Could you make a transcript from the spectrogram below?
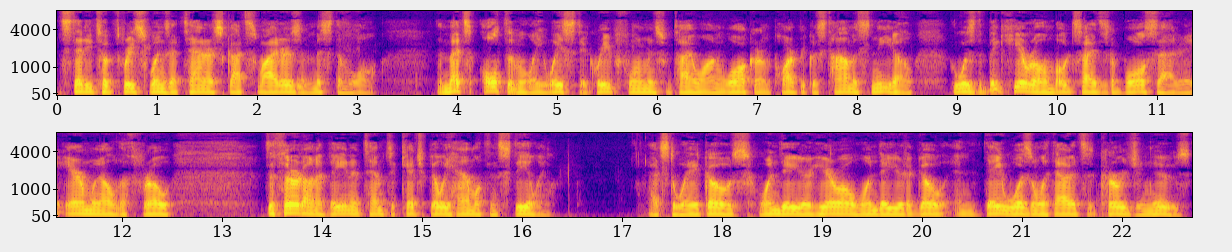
Instead, he took three swings at Tanner Scott sliders and missed them all. The Mets ultimately wasted a great performance from Taijuan Walker, in part because Thomas Nido, who was the big hero on both sides of the ball Saturday, airmailed the throw to third on a vain attempt to catch Billy Hamilton stealing. That's the way it goes. One day you're a hero, one day you're the GOAT, and the day wasn't without its encouraging news.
